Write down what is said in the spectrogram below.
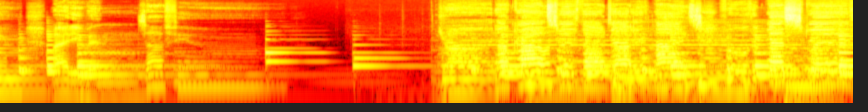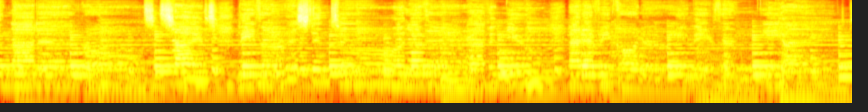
you might even are few. Drawn our crowds with our dotted lines, fool the best with knotted rolls and signs, leave the rest into another avenue. At every corner, we leave them behind.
